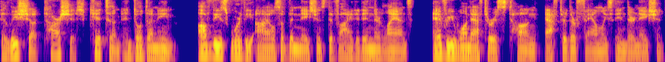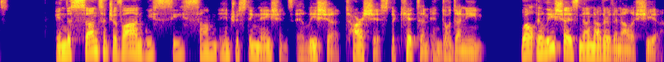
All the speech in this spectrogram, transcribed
Elisha, Tarshish, Kittim, and Dodanim. Of these were the isles of the nations divided in their lands, every one after his tongue, after their families in their nations. In the sons of Javan, we see some interesting nations Elisha, Tarshish, the Kittim, and Dodanim. Well, Elisha is none other than Elishah,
